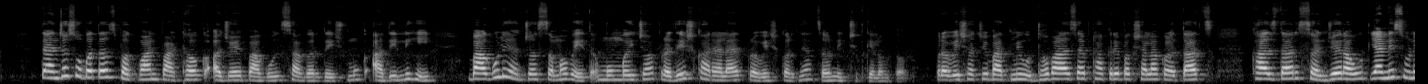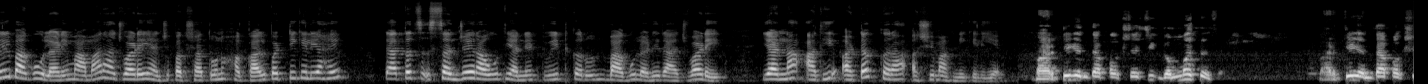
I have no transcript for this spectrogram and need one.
त्यांच्यासोबतच भगवान पाठक अजय बागुल सागर देशमुख आदींनीही बागुल यांच्या समवेत मुंबईच्या प्रदेश कार्यालयात प्रवेश करण्याचं निश्चित केलं होतं. प्रवेशाची बातमी उद्धव बाळासाहेब ठाकरे पक्षाला कळताच खासदार संजय राऊत यांनी सुनील बागुल आणि मामा राजवाडे यांची पक्षातून हकालपट्टी केली आहे. त्यातच संजय राऊत यांनी ट्विट करून बागुल आणि राजवाडे यांना आधी अटक करा अशी मागणी केली आहे. भारतीय जनता पक्षाची गंमतच भारतीय जनता पक्ष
